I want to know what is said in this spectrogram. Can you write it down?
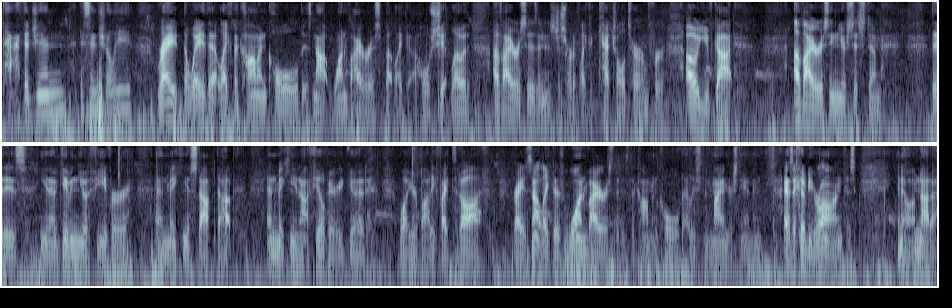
pathogen essentially right? The way that like the common cold is not one virus but like a whole shitload of viruses and it's just sort of like a catch-all term for oh you've got a virus in your system that is you know giving you a fever and making you stopped up and making you not feel very good while your body fights it off right it's not like there's one virus that is the common cold at least in my understanding i guess i could be wrong because you know i'm not a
